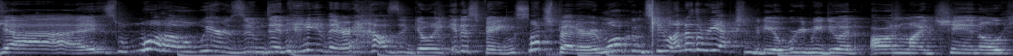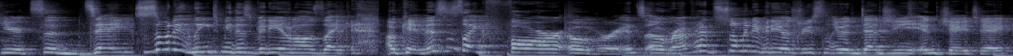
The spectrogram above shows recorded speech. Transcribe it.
guys? Whoa, we're zoomed in. Hey there, how's it going? It is Fangs. Much better, and welcome to another reaction video we're gonna be doing on my channel here today. So somebody linked me this video and I was like, okay, this is like far over. It's over. I've had so many videos recently with Deji and JJ,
